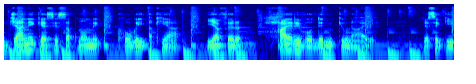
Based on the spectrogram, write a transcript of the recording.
जाने कैसे सपनों में खो गई अखियाँ या फिर हाय रे वो दिन क्यों ना आए जैसे गीत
